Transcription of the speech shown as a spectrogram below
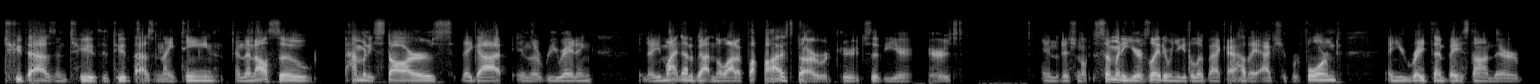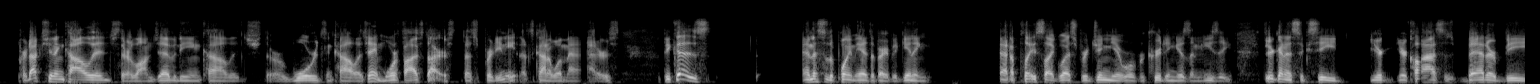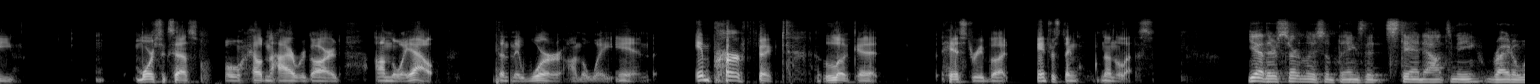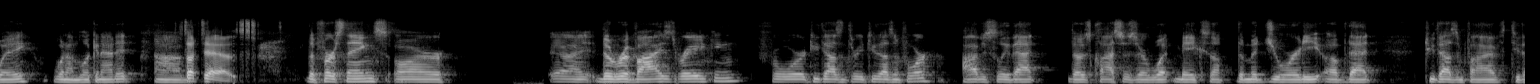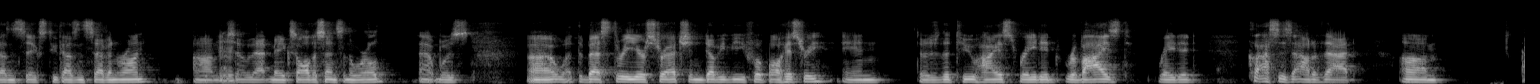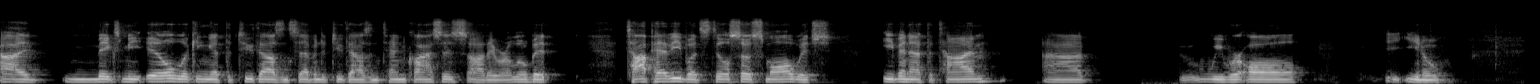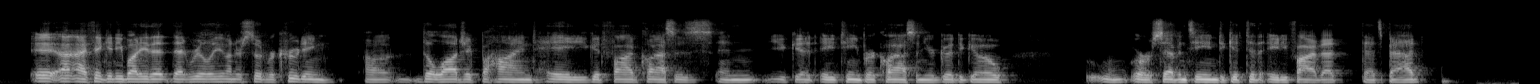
2002 to 2019 and then also how many stars they got in the re-rating. You know you might not have gotten a lot of five star recruits of the years in additional so many years later when you get to look back at how they actually performed and you rate them based on their production in college, their longevity in college, their awards in college. Hey, more five stars. That's pretty neat. That's kind of what matters. Because, and this is the point made at the very beginning, at a place like West Virginia where recruiting isn't easy, if you're going to succeed, your your classes better be more successful, held in higher regard on the way out than they were on the way in. Imperfect look at history, but interesting nonetheless. Yeah, there's certainly some things that stand out to me right away when I'm looking at it. Um, Such as the first things are uh, the revised ranking for 2003 2004. Obviously, that those classes are what makes up the majority of that 2005 2006 2007 run. Um, mm-hmm. So that makes all the sense in the world. That was uh, what the best three year stretch in WV football history, and those are the two highest rated revised rated classes out of that. Um, uh, makes me ill looking at the 2007 to 2010 classes. Uh, they were a little bit top heavy, but still so small, which even at the time, uh, we were all, you know, eh, I think anybody that that really understood recruiting, uh, the logic behind, hey, you get five classes and you get 18 per class and you're good to go or 17 to get to the 85 that that's bad.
